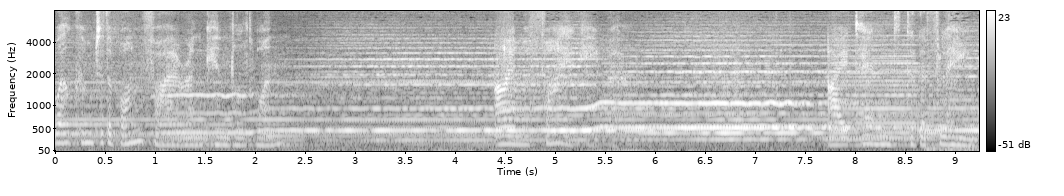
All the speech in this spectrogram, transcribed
Welcome to the bonfire, unkindled one. I am a firekeeper. I tend to the flame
